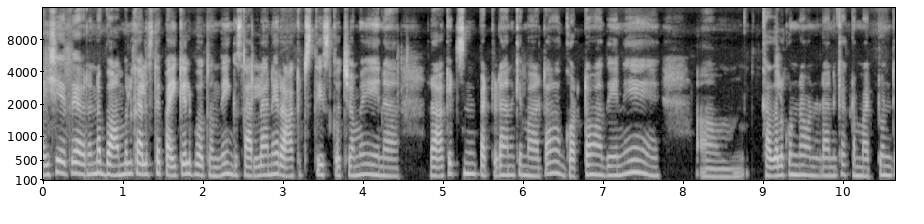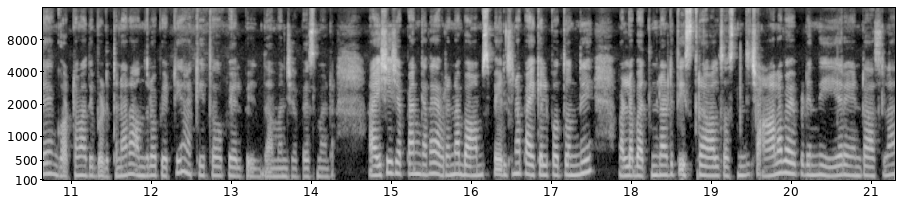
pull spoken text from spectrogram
ఐషి అయితే ఎవరైనా బాంబులు కలిస్తే పైకి వెళ్ళిపోతుంది ఇంక సర్లానే రాకెట్స్ తీసుకొచ్చాము. ఈయన రాకెట్స్ని పెట్టడానికి మాట. గొట్టం అదిని కదలకుండా ఉండడానికి అక్కడ మట్టి ఉంటే గొట్టం అది పెడుతున్నారు. అందులో పెట్టి అక్కీతో పేల్పిద్దామని చెప్పేసి మాట. ఐషి చెప్పాను కదా ఎవరైనా బాంబ్స్ పేల్చినా పైకి వెళ్ళిపోతుంది మళ్ళీ బతిమలాడి తీసుకురావాల్సి వస్తుంది. చాలా భయపడింది ఇయర్ ఏంటో అసలు.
